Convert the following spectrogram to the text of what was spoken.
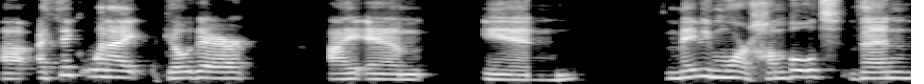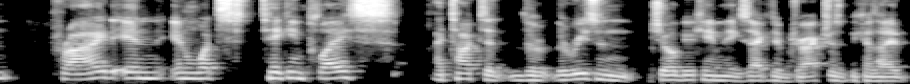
Uh, I think when I go there, I am in maybe more humbled than pride in in what's taking place. I talked to the the reason Joe became the executive director is because I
